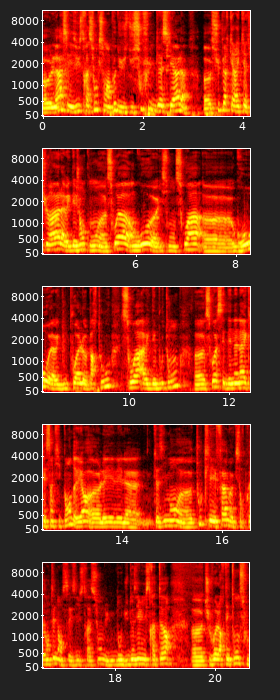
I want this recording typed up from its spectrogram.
Euh, là, c'est les illustrations qui sont un peu du, du sous-fluide glacial, euh, super caricatural, avec des gens qui ont euh, soit, en gros, ils sont soit gros, avec du poil partout, soit avec des boutons, soit c'est des nanas avec les seins qui pendent. D'ailleurs, quasiment toutes les femmes qui sont représentées dans ces illustrations, du, donc du deuxième illustrateur, tu vois leurs tétons sous,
